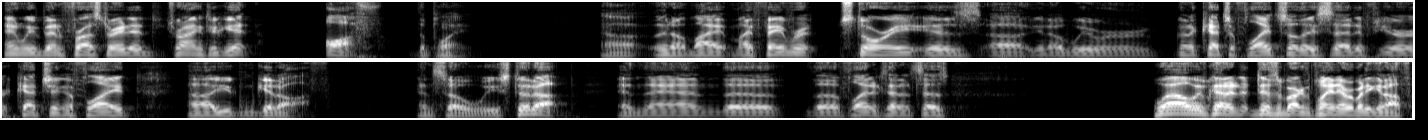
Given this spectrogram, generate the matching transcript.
and we've been frustrated trying to get off the plane. Uh, you know, my, my favorite story is, uh, you know, we were going to catch a flight, so they said if you're catching a flight, uh, you can get off. And so we stood up, and then the the flight attendant says, "Well, we've got to disembark the plane. Everybody get off."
